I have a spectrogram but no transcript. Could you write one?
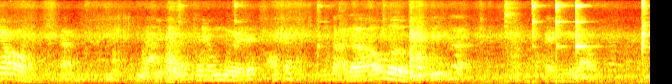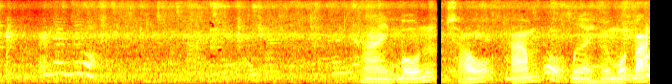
Đó. À. hai bốn sáu tám mười mười một bát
